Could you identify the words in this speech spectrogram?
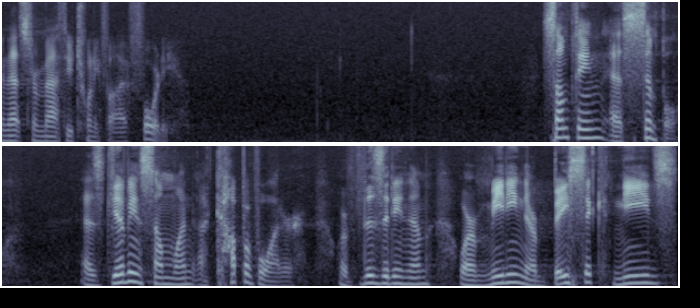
And that's from Matthew 25 40. Something as simple as giving someone a cup of water or visiting them or meeting their basic needs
